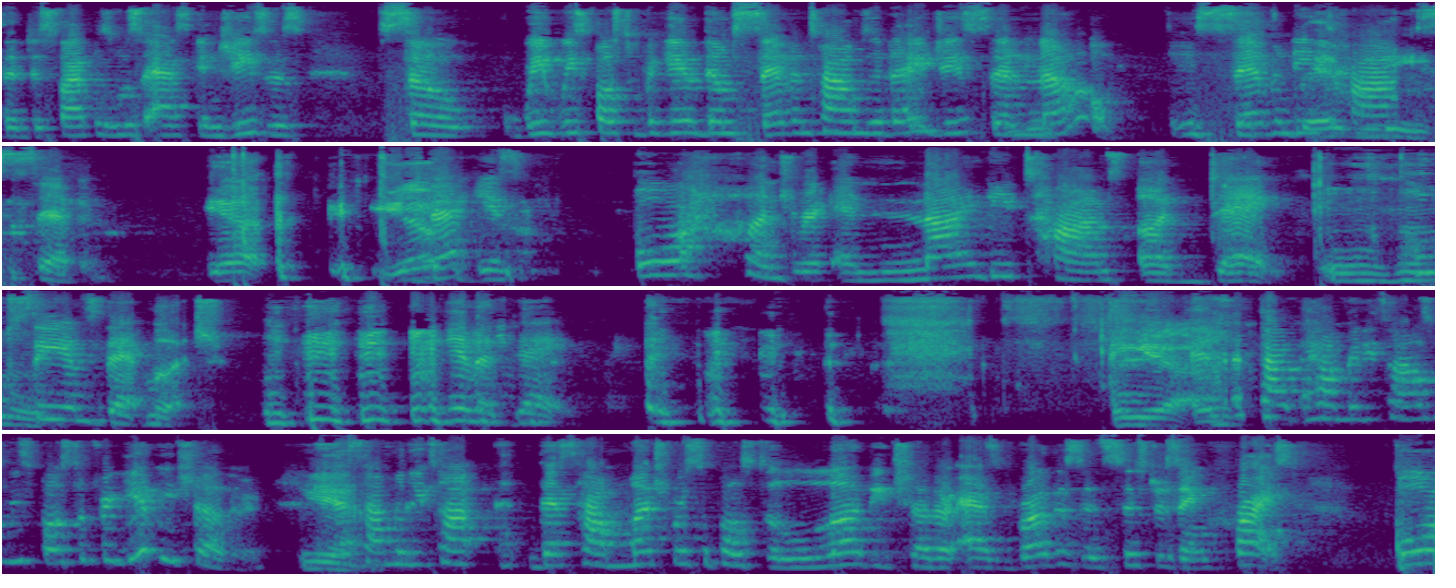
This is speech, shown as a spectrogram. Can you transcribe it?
the disciples was asking Jesus, so we we supposed to forgive them seven times a day? Jesus said, no, 70 Seventy. times seven. Yeah. yeah. That is 490 times a day. Who Mm-hmm. sins that much in a day? yeah. And that's how, how many times we supposed to forgive each other. Yeah. That's how many times. That's how much we're supposed to love each other as brothers and sisters in Christ. Four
